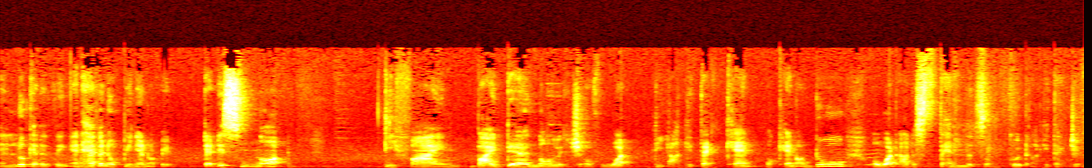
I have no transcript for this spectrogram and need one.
and look at a thing and have an opinion of it that is not defined by their knowledge of what the architect can or cannot do or what are the standards of good architecture.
